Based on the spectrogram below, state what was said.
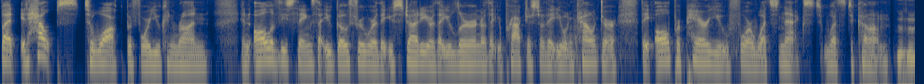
but it helps to walk before you can run. And all of these things that you go through or that you study or that you learn or that you practice or that you encounter, they all prepare you for what's next, what's to come. Mm-hmm.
